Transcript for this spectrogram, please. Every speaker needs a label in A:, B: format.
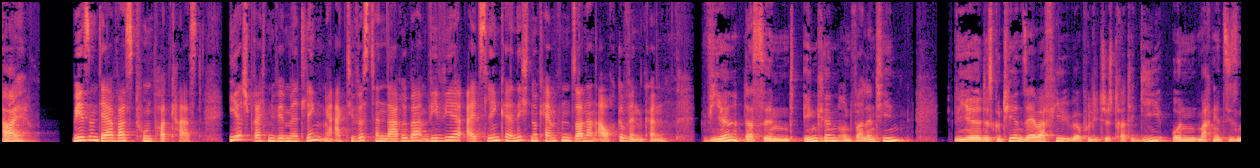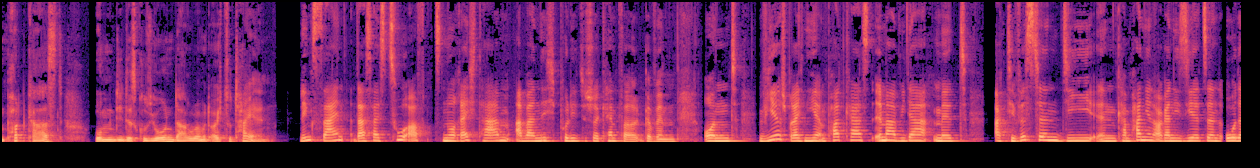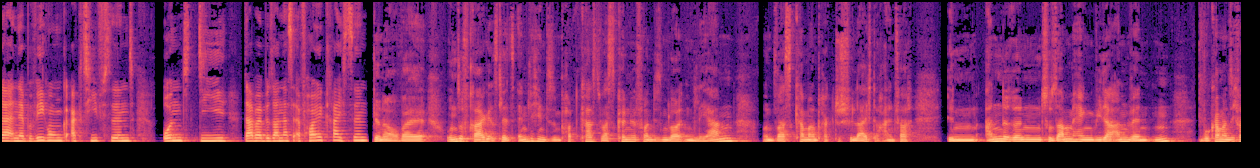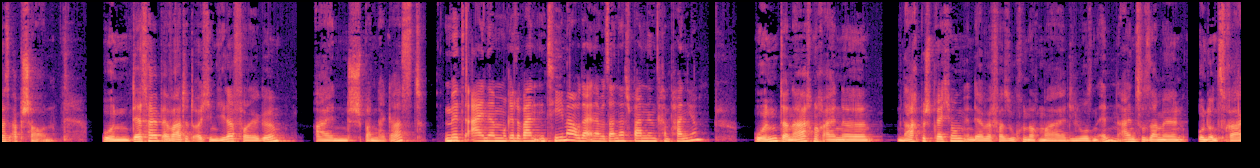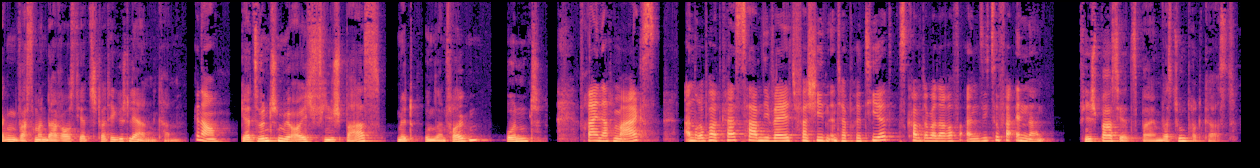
A: Hi.
B: Wir sind der Was tun Podcast. Hier sprechen wir mit linken Aktivistinnen darüber, wie wir als Linke nicht nur kämpfen, sondern auch gewinnen können.
A: Wir, das sind Inken und Valentin. Wir diskutieren selber viel über politische Strategie und machen jetzt diesen Podcast, um die Diskussion darüber mit euch zu teilen.
B: Links sein, das heißt zu oft nur Recht haben, aber nicht politische Kämpfe gewinnen. Und wir sprechen hier im Podcast immer wieder mit Aktivistinnen, die in Kampagnen organisiert sind oder in der Bewegung aktiv sind und die dabei besonders erfolgreich sind.
A: Genau, weil unsere Frage ist letztendlich in diesem Podcast, was können wir von diesen Leuten lernen und was kann man praktisch vielleicht auch einfach in anderen Zusammenhängen wieder anwenden? Wo kann man sich was abschauen? Und deshalb erwartet euch in jeder Folge ein spannender Gast.
B: Mit einem relevanten Thema oder einer besonders spannenden Kampagne.
A: Und danach noch eine Nachbesprechung, in der wir versuchen, nochmal die losen Enden einzusammeln und uns fragen, was man daraus jetzt strategisch lernen kann.
B: Genau.
A: Jetzt wünschen wir euch viel Spaß mit unseren Folgen und
B: frei nach Marx. Andere Podcasts haben die Welt verschieden interpretiert. Es kommt aber darauf an, sie zu verändern.
A: Viel Spaß jetzt beim Was tun Podcast.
